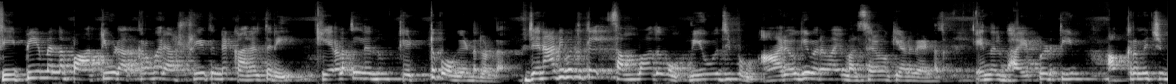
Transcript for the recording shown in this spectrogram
സി പി എം എന്ന പാർട്ടിയുടെ അക്രമ രാഷ്ട്രീയത്തിന്റെ കനൽത്തരി കേരളത്തിൽ നിന്നും കെട്ടുപോകേണ്ടതുണ്ട്. ജനാധിപത്യത്തിൽ സംവാദവും വിയോജിപ്പും ആരോഗ്യപരമായ മത്സരമൊക്കെയാണ് വേണ്ടത്. എന്നാൽ ഭയപ്പെടുത്തിയും ആക്രമിച്ചും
